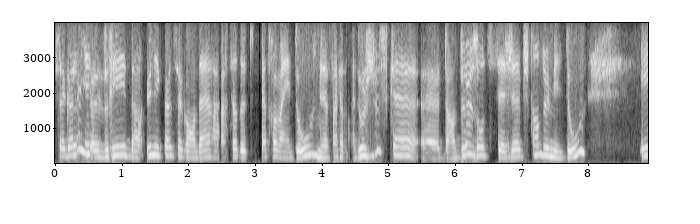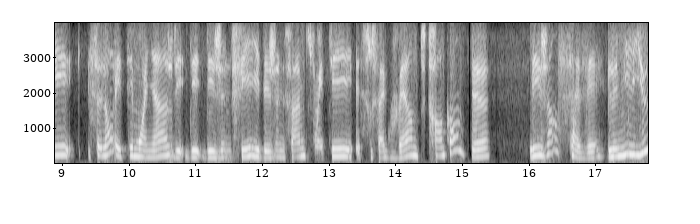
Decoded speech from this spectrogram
Ce gars-là, il a œuvré dans une école secondaire à partir de 92, 1992, jusqu'à euh, dans deux autres cégeps jusqu'en 2012. Et selon les témoignages des, jeunes filles et des jeunes femmes qui ont été sous sa gouverne, tu te rends compte que les gens savaient, le milieu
